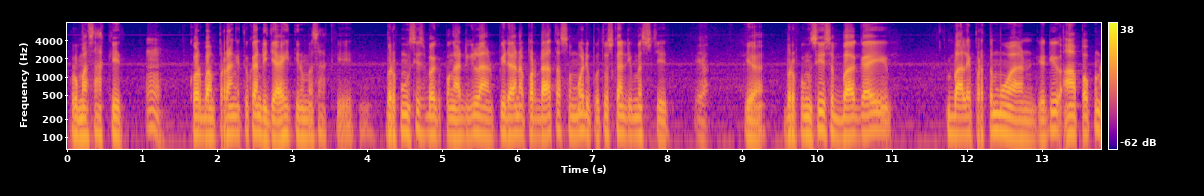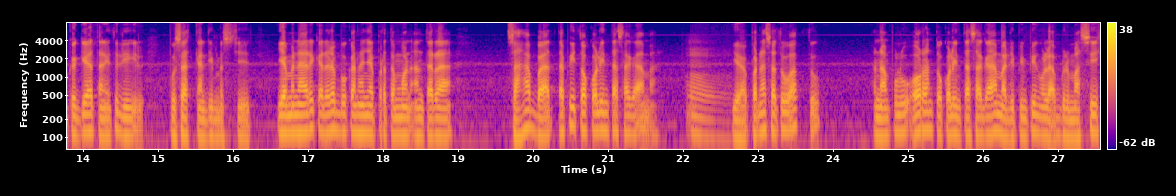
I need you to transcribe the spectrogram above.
rumah sakit, Hmm. Korban perang itu kan dijahit di rumah sakit. Berfungsi sebagai pengadilan, pidana perdata semua diputuskan di masjid. Ya. Ya, berfungsi sebagai balai pertemuan. Jadi apa pun kegiatan itu dipusatkan di masjid. Yang menarik adalah bukan hanya pertemuan antara sahabat, tapi tokoh lintas agama. Hmm. Ya, pernah satu waktu 60 orang tokoh lintas agama dipimpin oleh Abdul Masih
